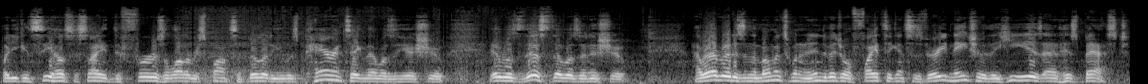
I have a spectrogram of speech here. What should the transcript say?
but you can see how society defers a lot of responsibility. It was parenting that was the issue, it was this that was an issue. However, it is in the moments when an individual fights against his very nature that he is at his best.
